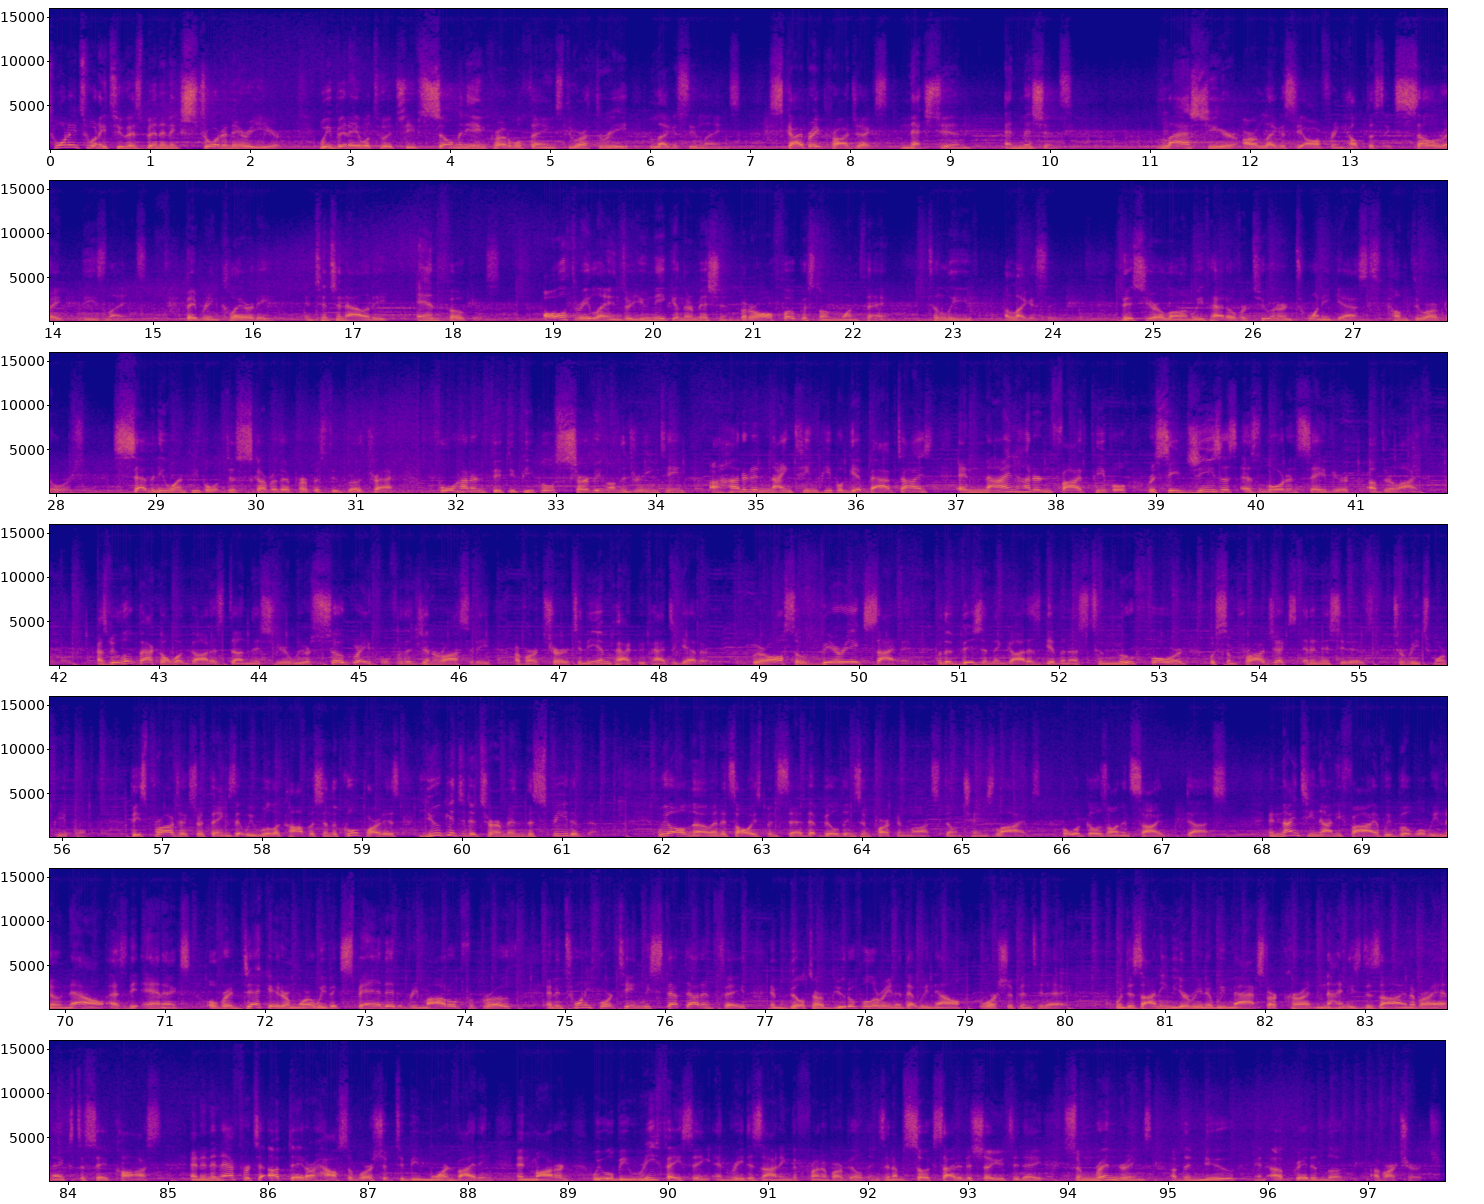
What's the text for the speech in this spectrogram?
2022 has been an extraordinary year. We've been able to achieve so many incredible things through our three legacy lanes Skybreak projects, Next Gen, and missions. Last year, our legacy offering helped us accelerate these lanes. They bring clarity, intentionality, and focus. All three lanes are unique in their mission, but are all focused on one thing to leave a legacy. This year alone, we've had over 220 guests come through our doors. 71 people discover their purpose through Growth Track. 450 people serving on the Dream Team, 119 people get baptized, and 905 people receive Jesus as Lord and Savior of their life. As we look back on what God has done this year, we are so grateful for the generosity of our church and the impact we've had together. We are also very excited for the vision that God has given us to move forward with some projects and initiatives to reach more people. These projects are things that we will accomplish, and the cool part is you get to determine the speed of them. We all know, and it's always been said, that buildings and parking lots don't change lives, but what goes on inside does. In 1995, we built what we know now as the Annex. Over a decade or more, we've expanded, and remodeled for growth, and in 2014, we stepped out in faith and built our beautiful arena that we now worship in today. When designing the arena, we matched our current 90s design of our annex to save costs. And in an effort to update our house of worship to be more inviting and modern, we will be refacing and redesigning the front of our buildings. And I'm so excited to show you today some renderings of the new and upgraded look of our church.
